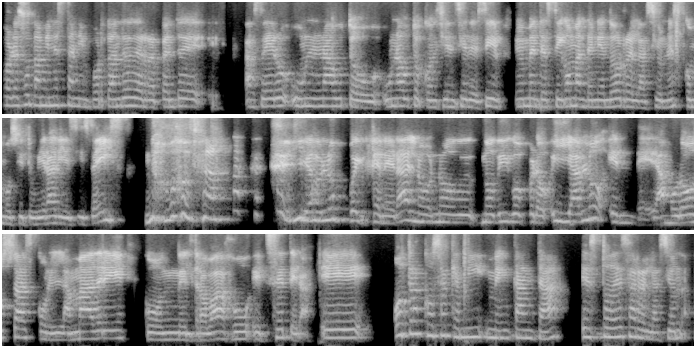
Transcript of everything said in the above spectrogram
Por eso también es tan importante de repente hacer un auto, una autoconciencia y decir, yo me sigo manteniendo relaciones como si tuviera 16, ¿no? O sea, y hablo en general, no, no, no digo, pero, y hablo en eh, amorosas, con la madre, con el trabajo, etcétera. Eh, otra cosa que a mí me encanta es toda esa relación.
